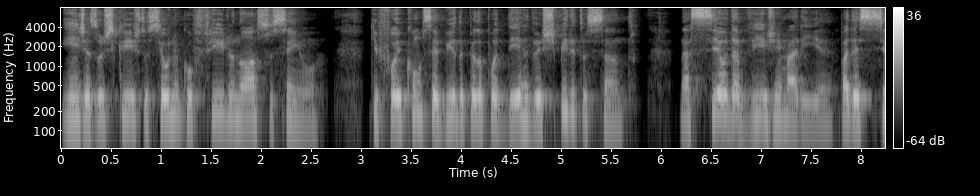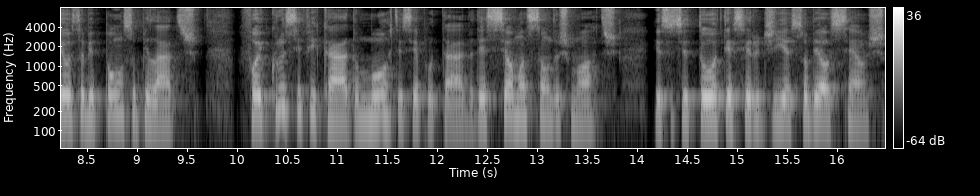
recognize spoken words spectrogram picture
e em Jesus Cristo, seu único Filho, nosso Senhor, que foi concebido pelo poder do Espírito Santo, nasceu da Virgem Maria, padeceu sob Pôncio Pilatos, foi crucificado, morto e sepultado, desceu à mansão dos mortos, ressuscitou ao terceiro dia, subiu aos céus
